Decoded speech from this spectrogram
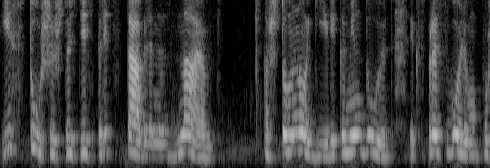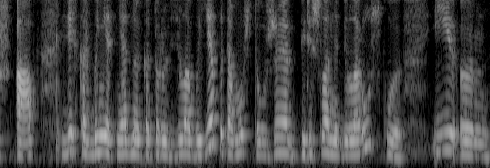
Из туши, что здесь представлены, знаю что многие рекомендуют экспресс Volume Push Up. Здесь как бы нет ни одной, которую взяла бы я, потому что уже перешла на белорусскую и... Эм,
